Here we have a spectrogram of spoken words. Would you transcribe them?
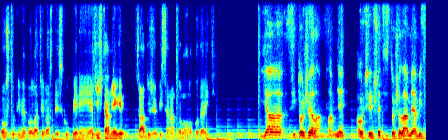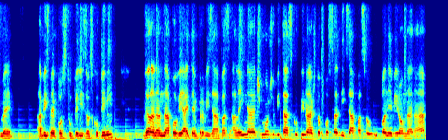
Postupíme podľa teba z tej skupiny. Vidíš tam niekde vzadu, že by sa nám to mohlo podariť? Ja si to želám hlavne a určite všetci si to želáme, aby sme, aby sme postúpili zo skupiny. Veľa nám napovie aj ten prvý zápas, ale ináč môže byť tá skupina až do posledných zápasov úplne vyrovnaná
